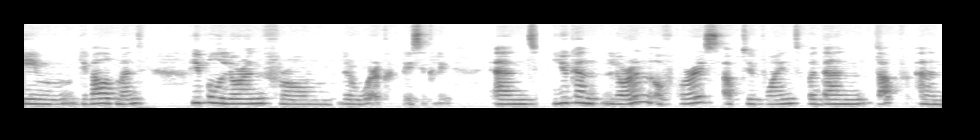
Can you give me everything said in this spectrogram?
game development, people learn from their work basically. and you can learn of course up to a point but then stop and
